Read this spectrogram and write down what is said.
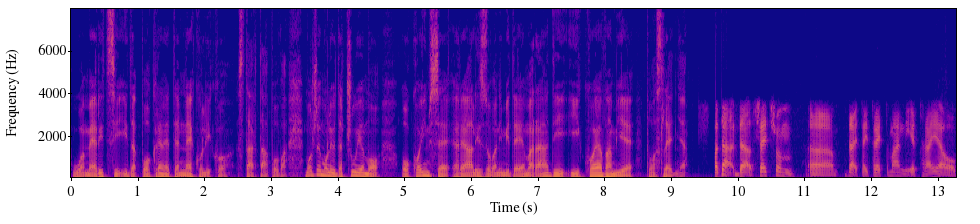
u Americi i da pokrenete nekoliko start-upova. Možemo li da čujemo o kojim se realizovanim idejama radi i koja vam je poslednja? Pa da, da, srećom, uh, da, taj tretman je trajao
